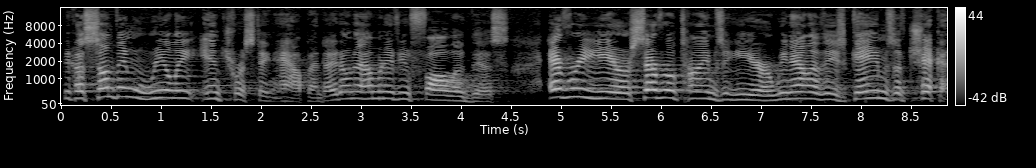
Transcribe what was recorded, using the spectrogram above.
Because something really interesting happened. I don't know how many of you followed this. Every year, several times a year, we now have these games of chicken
